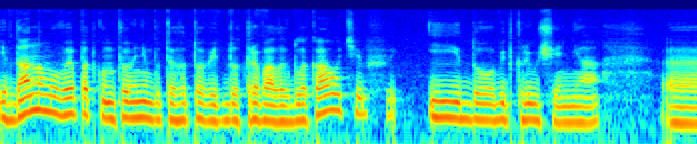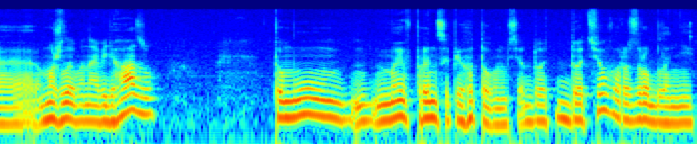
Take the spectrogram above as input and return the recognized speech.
І в даному випадку ми повинні бути готові до тривалих блекаутів і до відключення, е, можливо, навіть газу. Тому ми, в принципі, готуємося до, до цього. Розроблені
